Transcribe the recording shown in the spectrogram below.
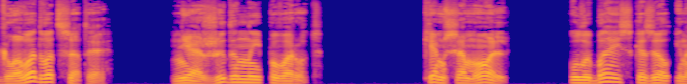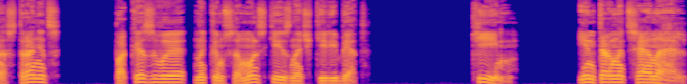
Глава 20. Неожиданный поворот. «Комсомоль!» — улыбаясь, сказал иностранец, показывая на комсомольские значки ребят. «Ким! Интернациональ!»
